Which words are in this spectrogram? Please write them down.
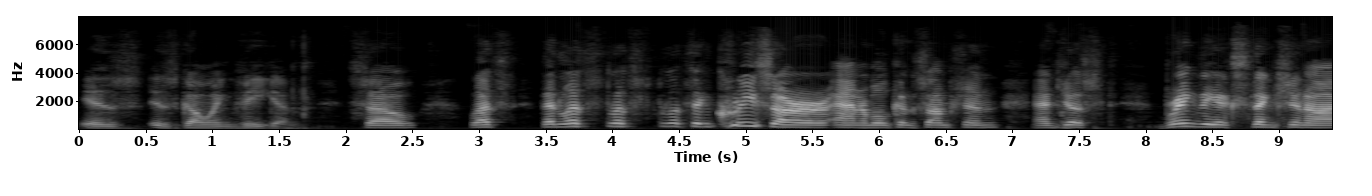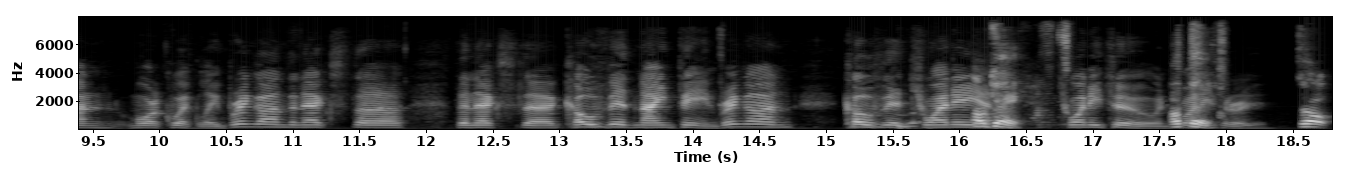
is is going vegan. So let's then let's let's let's increase our animal consumption and just bring the extinction on more quickly. Bring on the next uh, the next uh, COVID nineteen. Bring on COVID twenty, Okay. twenty two, and Okay. twenty three. So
